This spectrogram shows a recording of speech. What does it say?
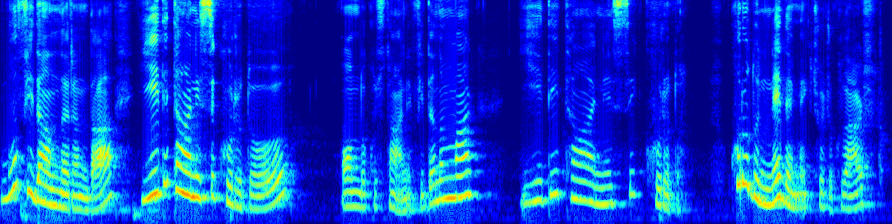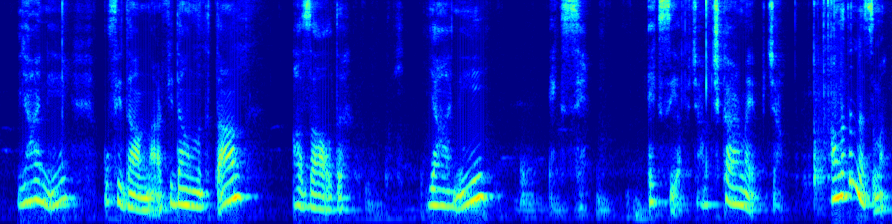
Bu fidanların da 7 tanesi kurudu. 19 tane fidanım var. 7 tanesi kurudu. Kurudu ne demek çocuklar? Yani bu fidanlar fidanlıktan azaldı. Yani eksi. Eksi yapacağım. Çıkarma yapacağım. Anladınız mı?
